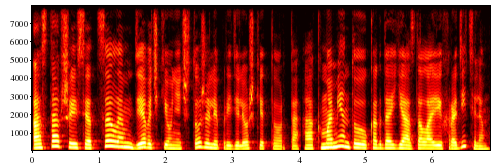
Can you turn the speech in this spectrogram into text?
Оставшиеся целым девочки уничтожили при дележке торта. А к моменту, когда я сдала их родителям,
